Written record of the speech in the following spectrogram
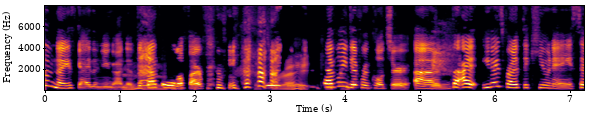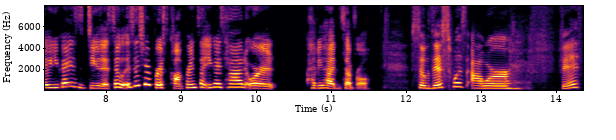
some nice guys in Uganda, but that's a Mm. little far for me. That's all right. Definitely different culture. Um, but I, you guys brought up the Q and A, so you guys do this. So is this your first conference that you guys had, or have you had several? So this was our fifth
